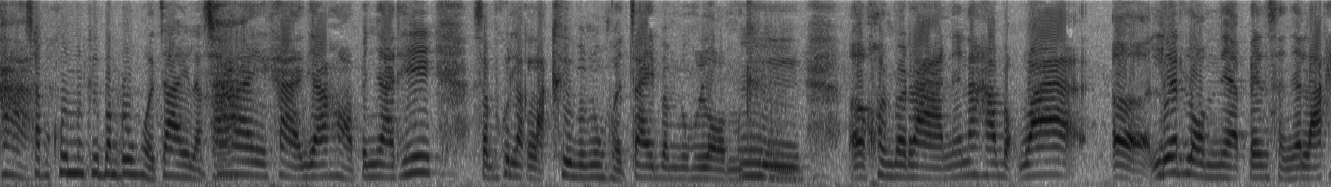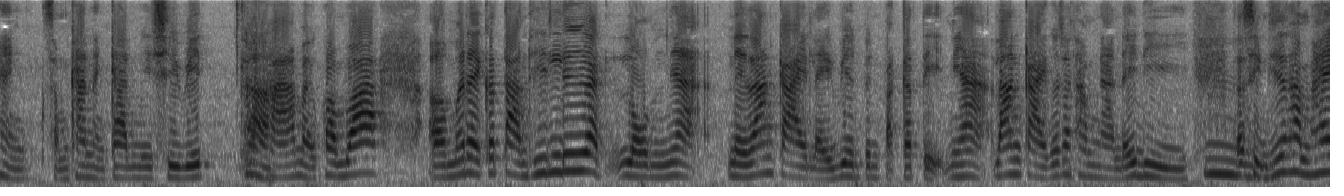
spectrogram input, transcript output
ค่ะสรรพคุณมันคือบำรุงหัวใจเหรอคะใช่ค่ะ ยาหอมเป็นยาที่สรรพคุณหลักๆ คือบำรุงหัวใจบำรุงลมคือเอ่อคนโบราณเนี่ยนะคะ บอกว่าเอ่อเลือดลมเนี่ยเป็นสัญลักษณ์แห่งสำคัญแห่งการมีชีวิตนะคะค่ะหมายความว่าเอ่อเมื่อใดก็ตามที่เลือดลมเนี่ย ในร่างกายไหลเวียนเป็นปกติเนี่ยร่างกายก็จะทำงานได้ดี แต่สิ่งที่จะทำให้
